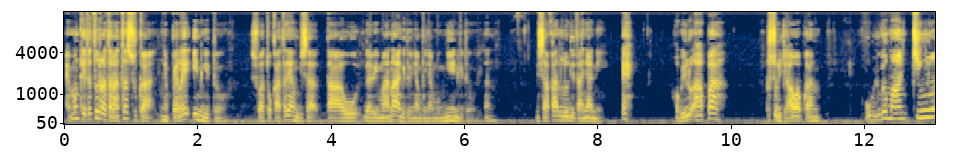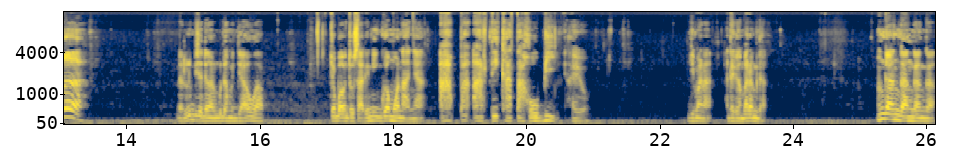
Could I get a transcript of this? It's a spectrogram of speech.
Emang kita tuh rata-rata suka nyepelein gitu. Suatu kata yang bisa tahu dari mana gitu nyambung nyambungin gitu kan. Misalkan lu ditanya nih eh hobi lu apa? Terus lu jawab kan hobi juga mancing lah. Dan lu bisa dengan mudah menjawab. Coba untuk saat ini gue mau nanya apa arti kata hobi? Ayo. Gimana? Ada gambaran nggak Enggak, enggak, enggak, enggak.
